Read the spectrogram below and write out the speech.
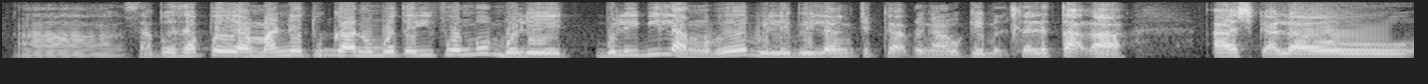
Ah, siapa-siapa yang mana tukar nombor telefon pun boleh boleh bilang apa, bila bilang cakap dengan okey letak lah. Ash kalau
